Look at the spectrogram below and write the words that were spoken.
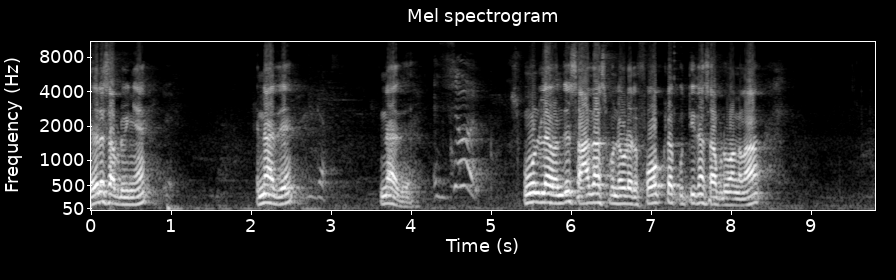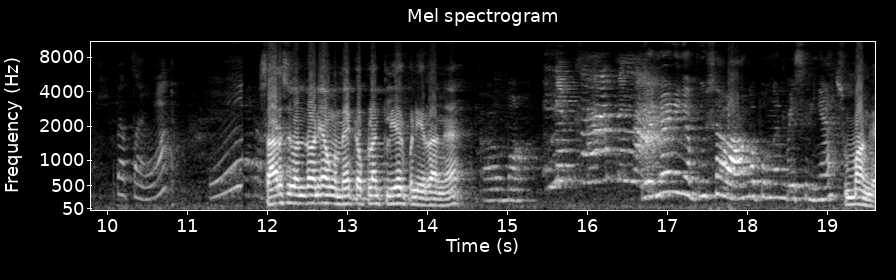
எதில் சாப்பிடுவீங்க? என்ன அது? என்ன அது? ஸ்பூனில் வந்து சாதா ஸ்பூனோட ஃபோக்கில் குத்தி தான் சாப்பிடுவாங்களாம். சரசு வந்தோடனே அவங்க மேக்கப்லாம் கிளியர் பண்ணிடுறாங்க. ஆமா. என்ன நீங்க புதுசா வாங்க போங்கன்னு பேசுறீங்க? சும்மாங்க.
